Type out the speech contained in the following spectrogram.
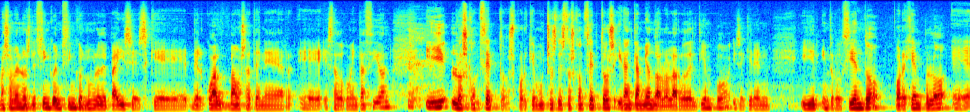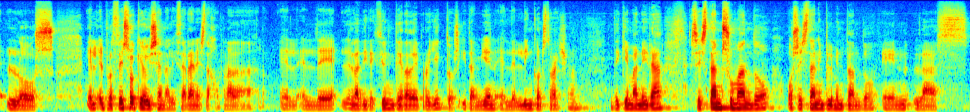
más o menos de 5 en 5 el número de países que, del cual vamos a tener eh, esta documentación y los conceptos, porque muchos de estos conceptos irán cambiando a lo largo del tiempo y se quieren ir introduciendo, por ejemplo, eh, los, el, proceso que hoy se analizará en esta jornada, el, el de la dirección integrada de proyectos y también el del Link Construction, de qué manera se están sumando o se están implementando en las,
